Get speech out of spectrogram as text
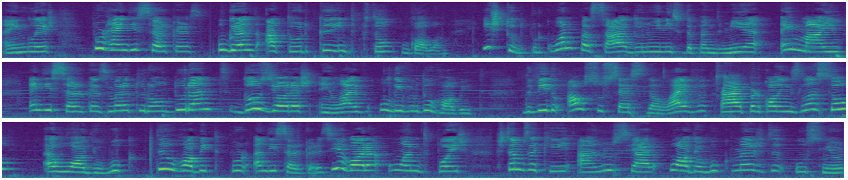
em inglês, por Andy Serkis, o grande ator que interpretou Gollum. Isto tudo porque o ano passado, no início da pandemia, em maio, Andy Serkis maraturou durante 12 horas em live o livro do Hobbit. Devido ao sucesso da live, a HarperCollins lançou o audiobook de O Hobbit por Andy Serkis e agora, um ano depois, estamos aqui a anunciar o audiobook, mas de O Senhor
